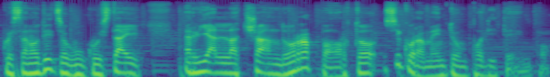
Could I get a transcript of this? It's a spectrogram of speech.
questa notizia con cui stai riallacciando un rapporto sicuramente un po' di tempo.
